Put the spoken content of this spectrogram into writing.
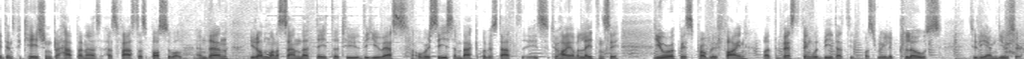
identification to happen as, as fast as possible. And then you don't want to send that data to the US overseas and back because that is too high of a latency. Europe is probably fine, but the best thing would be that it was really close to the end user.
